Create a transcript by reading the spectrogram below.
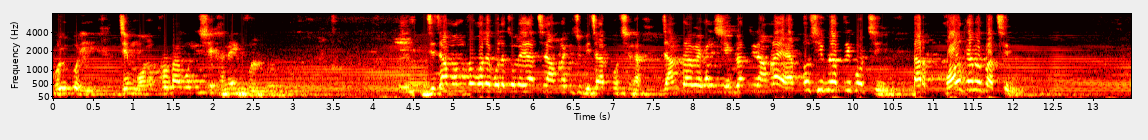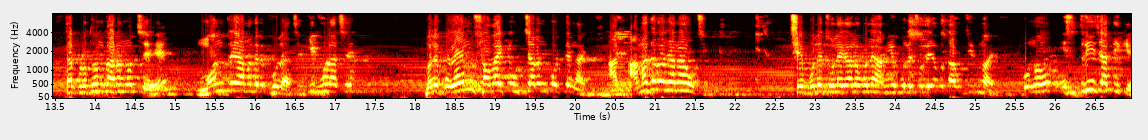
ভুল করি যে মন্ত্রটা বলি সেখানেই ভুল করি। যে যা মন্ত্র বলে বলে চলে যাচ্ছে, আমরা কিছু বিচার করছি না। জানতে হবে খালি শিবরাত্রির, আমরা এত শিবরাত্রি করছি, তার ফল কেন পাচ্ছি না? তার প্রথম কারণ হচ্ছে মন্ত্রে আমাদের ভুল আছে। কি ভুল আছে? বলে, ওম সবাইকে উচ্চারণ করতে নাই। আর আমাদেরও জানা উচিত। সে বলে চলে গেল বলে আমিও বলে চলে যাব তা উচিত নয়। কোনো স্ত্রী জাতিকে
